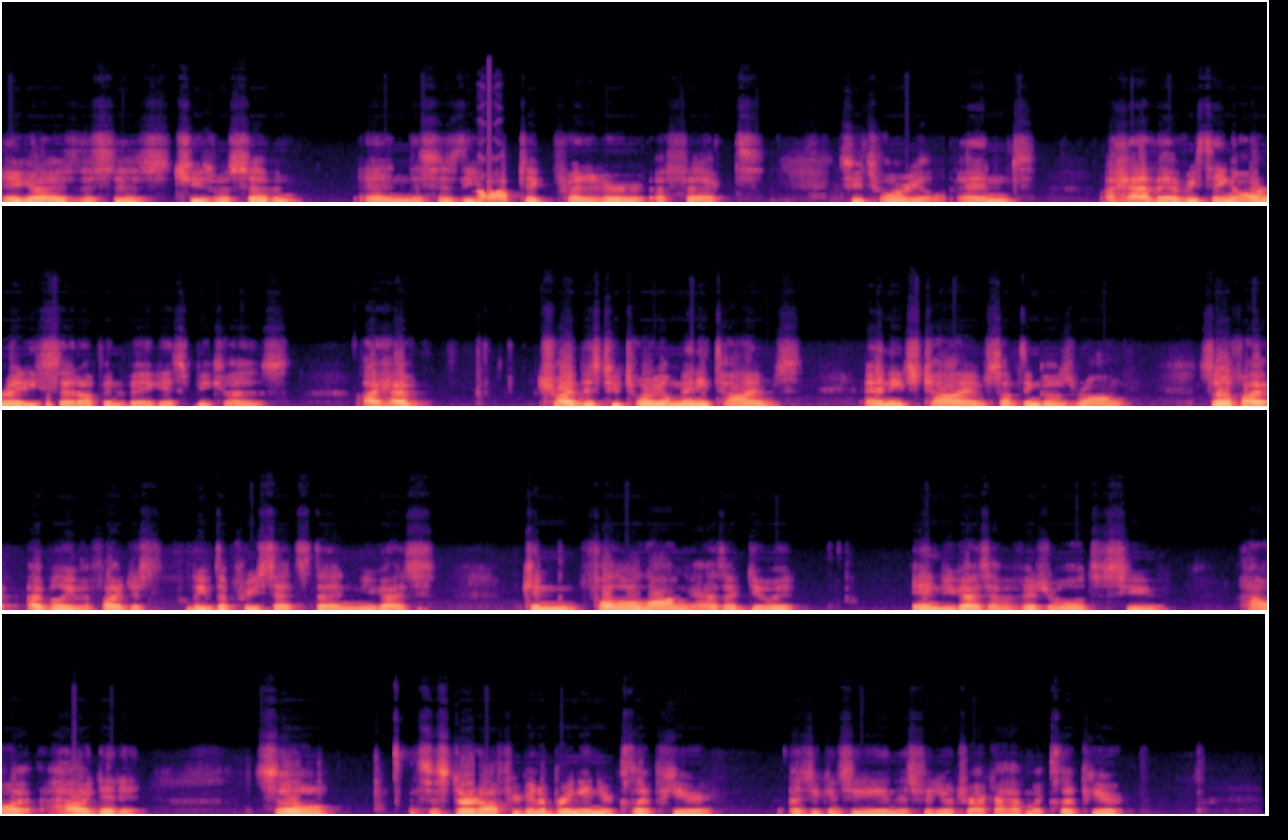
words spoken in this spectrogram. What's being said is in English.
Hey guys, this is Cheese with 7 and this is the OpTic predator effect tutorial. And I have everything already set up in Vegas because I have tried this tutorial many times and each time something goes wrong. So if I I believe if I just leave the presets then you guys can follow along as I do it and you guys have a visual to see how I, how I did it. So to start off, you're going to bring in your clip here. As you can see in this video track, I have my clip here.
